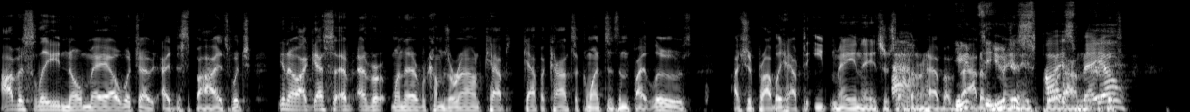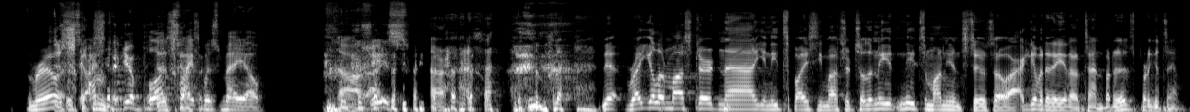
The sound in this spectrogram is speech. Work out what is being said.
Obviously, no mayo, which I, I despise. Which you know, I guess ever, ever whenever comes around, cap cap of consequences, and if I lose, I should probably have to eat mayonnaise or something, Wow. or have a You, vat of you mayonnaise poured despise on me. mayo? Really? I Disgusting. thought your blood type was mayo. All right. Jeez. All right. regular mustard, nah. You need spicy mustard, so they need need some onions too. So I give it an eight out of ten, but it is a pretty good sandwich.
